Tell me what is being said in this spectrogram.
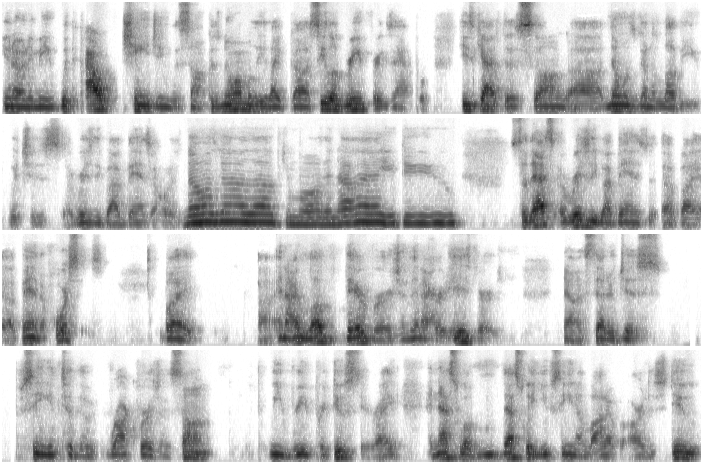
you know what I mean, without changing the song. Because normally, like uh, CeeLo Green, for example, he's got this song, uh, No One's Gonna Love You, which is originally by Bands of Horses. No one's gonna love you more than I do. So that's originally by bands uh, by a band of horses, but uh, and I love their version. Then I heard his version. Now instead of just singing to the rock version the song, we reproduced it, right? And that's what that's what you've seen a lot of artists do.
